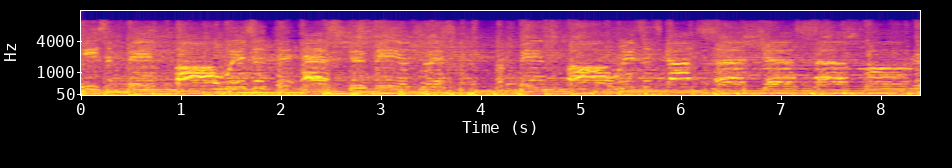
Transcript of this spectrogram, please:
He's a pinball wizard, there has to be a twist. A pinball wizard's got such a supple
